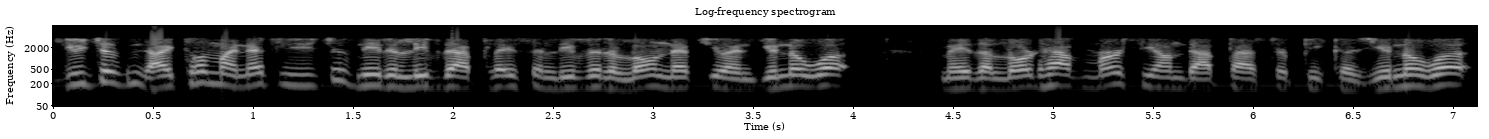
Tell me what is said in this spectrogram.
You just. I told my nephew, you just need to leave that place and leave it alone, nephew. And you know what? May the Lord have mercy on that pastor because you know what?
